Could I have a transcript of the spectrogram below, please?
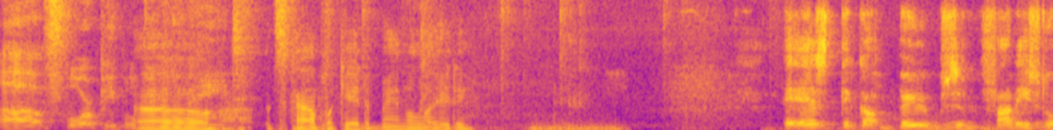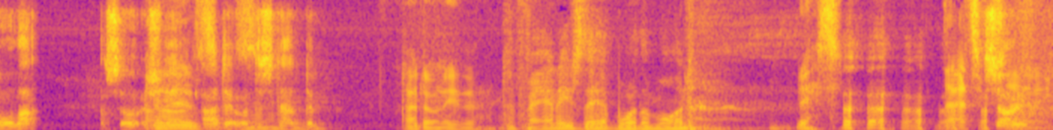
uh, four people become Oh, eight. it's complicated being a lady. It is. They've got boobs and fannies and all that sort of shit. I don't understand them. I don't either. The fannies, they have more than one. Yes. That's Sorry. exciting.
